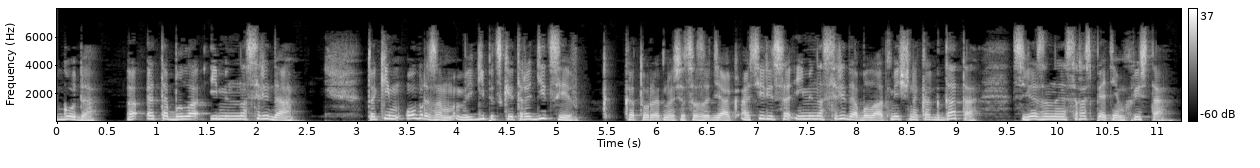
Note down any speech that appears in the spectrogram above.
года. А это была именно среда. Таким образом, в египетской традиции, к которой относится зодиак Осириса, именно среда была отмечена как дата, связанная с распятием Христа.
